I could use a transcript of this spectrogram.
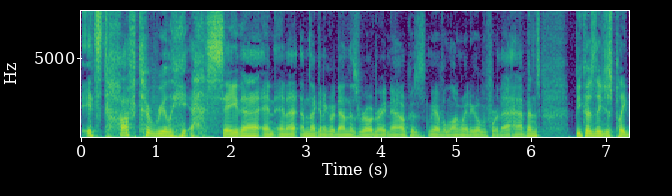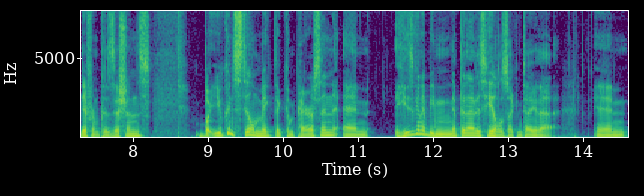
It's tough to really say that, and and I, I'm not going to go down this road right now because we have a long way to go before that happens, because they just play different positions. But you can still make the comparison, and he's going to be nipping at his heels. I can tell you that and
